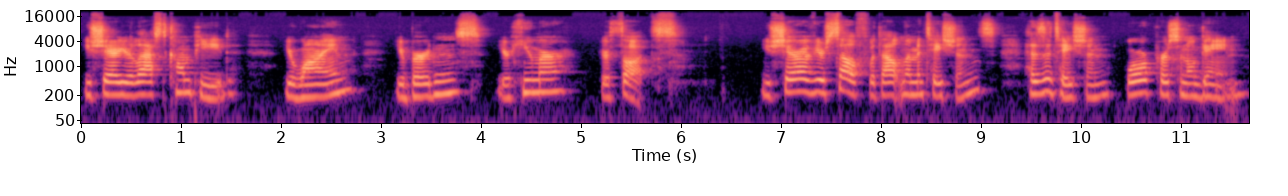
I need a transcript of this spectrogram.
You share your last Compeed, your wine, your burdens, your humor, your thoughts. You share of yourself without limitations, hesitation, or personal gain.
